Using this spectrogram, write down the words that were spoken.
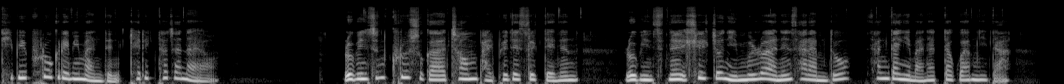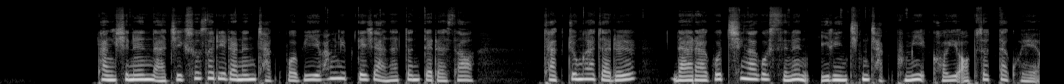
TV 프로그램이 만든 캐릭터잖아요. 로빈슨 크루스가 처음 발표됐을 때는 로빈슨을 실존 인물로 아는 사람도 상당히 많았다고 합니다. 당시는 아직 소설이라는 작법이 확립되지 않았던 때라서 작중하자를 나라고 칭하고 쓰는 1인칭 작품이 거의 없었다고 해요.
